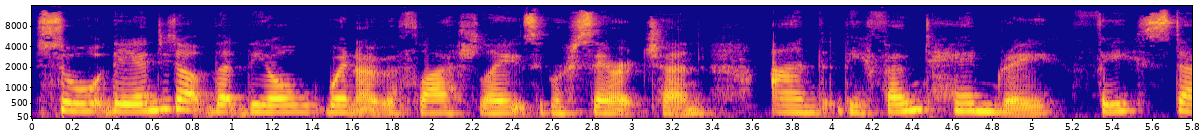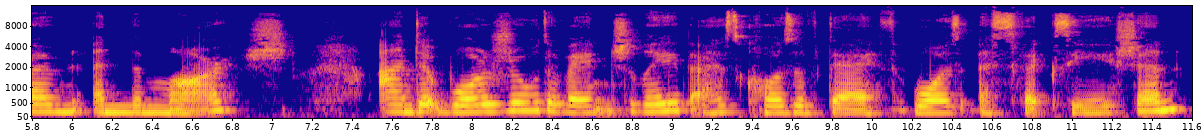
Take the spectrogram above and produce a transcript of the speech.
So they ended up that they all went out with flashlights, they were searching, and they found Henry face down in the marsh. And it was ruled eventually that his cause of death was asphyxiation.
